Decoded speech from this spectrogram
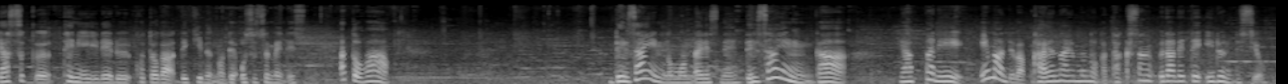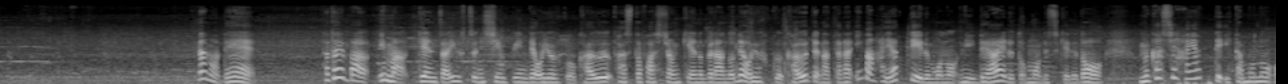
安く手に入れることができるのでおすすめです。あとはデザインの問題ですね。デザインがやっぱり今では買えないものがたくさん売られているんですよ。なので例えば今現在普通に新品でお洋服を買うファストファッション系のブランドでお洋服を買うってなったら今流行っているものに出会えると思うんですけれど昔流行っていたもの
